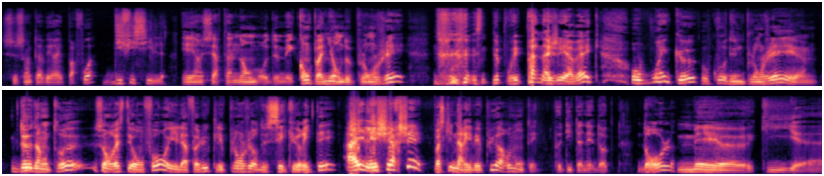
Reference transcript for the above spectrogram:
se sont avérés parfois difficiles. Et un certain nombre de mes compagnons de plongée ne pouvaient pas nager avec, au point que, au cours d'une plongée, euh, deux d'entre eux sont restés au fond et il a fallu que les plongeurs de sécurité aillent les chercher parce qu'ils n'arrivaient plus à remonter petite anecdote drôle, mais euh, qui euh,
